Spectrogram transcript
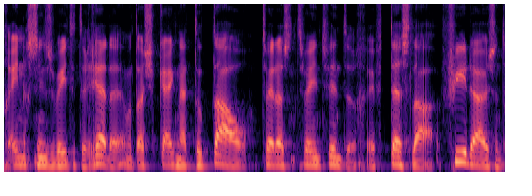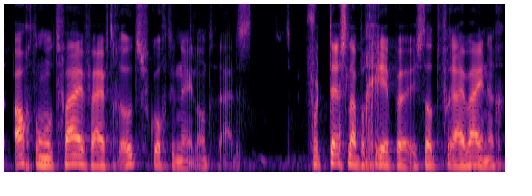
nog enigszins weten te redden. Want als je kijkt naar totaal 2022 heeft Tesla 4855 auto's verkocht in Nederland. Nou, dus voor Tesla begrippen is dat vrij weinig.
